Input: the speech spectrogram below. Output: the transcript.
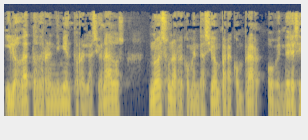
y los datos de rendimiento relacionados no es una recomendación para comprar o vender ese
